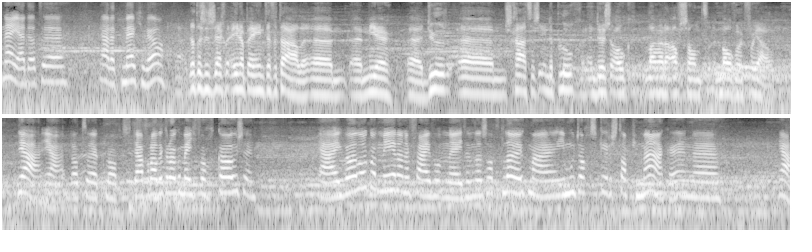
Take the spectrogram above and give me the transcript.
nee, ja, dat, eh, ja, dat merk je wel. Ja, dat is dus echt één op één te vertalen. Ehm, eh, meer duur ehm, schaatsers in de ploeg en dus ook langere afstand mogelijk voor jou. Ja, ja dat klopt. Daarvoor had ik er ook een beetje voor gekozen. En, ja, ik wilde ook wat meer dan een 500 meter. want Dat is altijd leuk, maar je moet toch eens een keer een stapje maken. En ja,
